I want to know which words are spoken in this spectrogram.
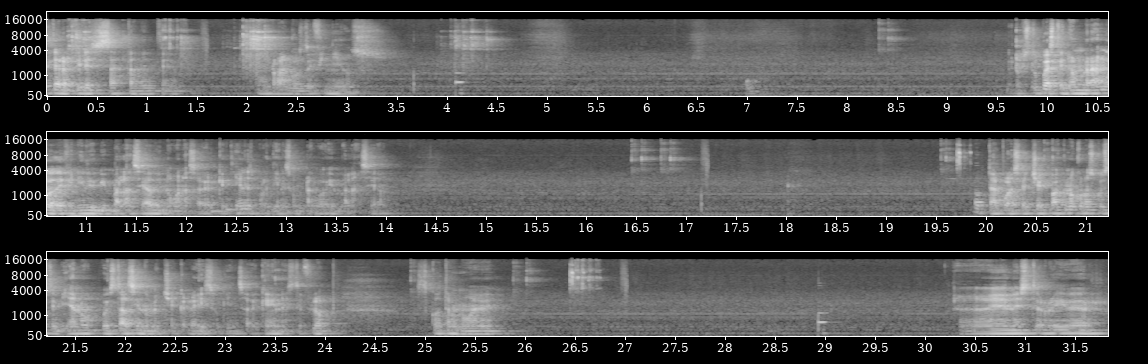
te refieres exactamente con rangos definidos. Pues tú puedes tener un rango definido y bien balanceado y no van a saber qué tienes porque tienes un rango bien balanceado. optar por hacer checkback. No conozco este villano. Puede estar haciéndome check raise o quién sabe qué en este flop. Es 4-9. En este river.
